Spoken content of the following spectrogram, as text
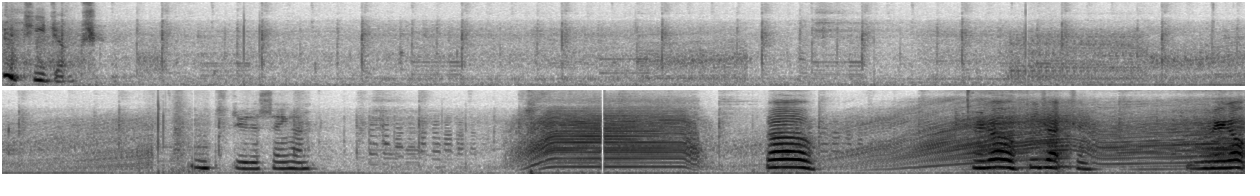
Do T junction. Do this. Hang on. Go. Here we go. T junction. Here we go.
